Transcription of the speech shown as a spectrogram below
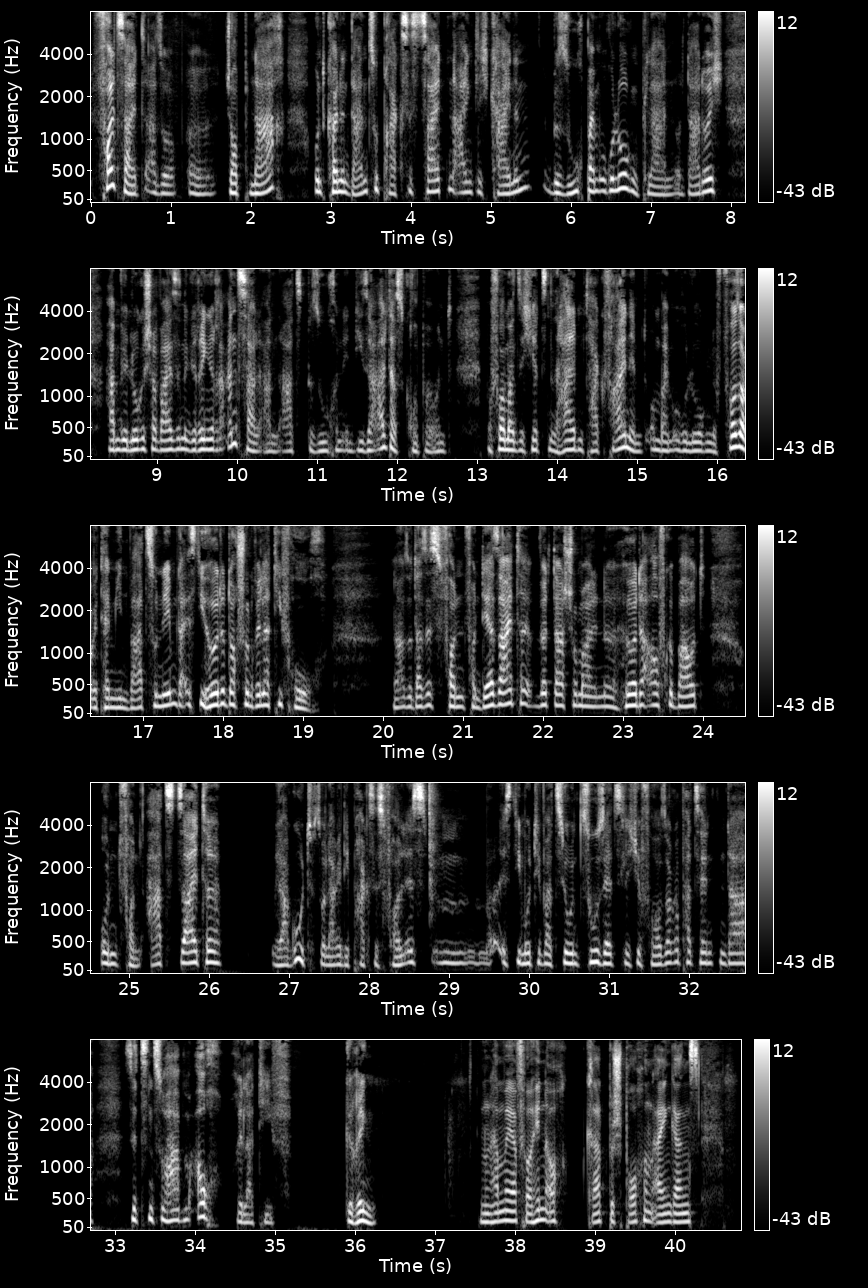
Vollzeit, also äh, Job nach und können dann zu Praxiszeiten eigentlich keinen Besuch beim Urologen planen. Und dadurch haben wir logischerweise eine geringere Anzahl an Arztbesuchen in dieser Altersgruppe. Und bevor man sich jetzt einen halben Tag freinimmt, um beim Urologen einen Vorsorgetermin wahrzunehmen, da ist die Hürde doch schon relativ hoch. Also das ist von, von der Seite wird da schon mal eine Hürde aufgebaut und von Arztseite ja gut, solange die Praxis voll ist, mm, ist die Motivation, zusätzliche Vorsorgepatienten da sitzen zu haben, auch relativ gering. Nun haben wir ja vorhin auch gerade besprochen, eingangs,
